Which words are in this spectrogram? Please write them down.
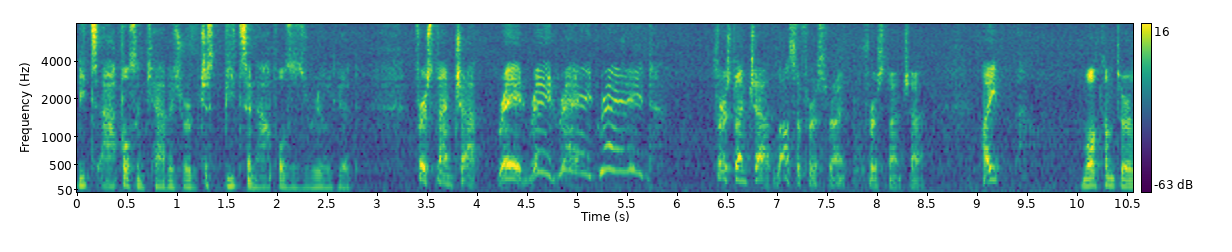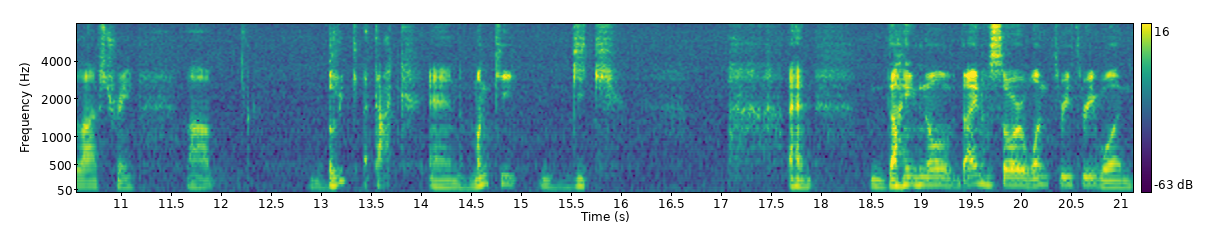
Beets, apples, and cabbage, or just beets and apples is really good. First time chat. Raid, raid, raid, raid. First time chat. Lots of first right. First time chat. Hype. Welcome to our live stream. Um, Bleak Attack and Monkey Geek and Dino Dinosaur 1331.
